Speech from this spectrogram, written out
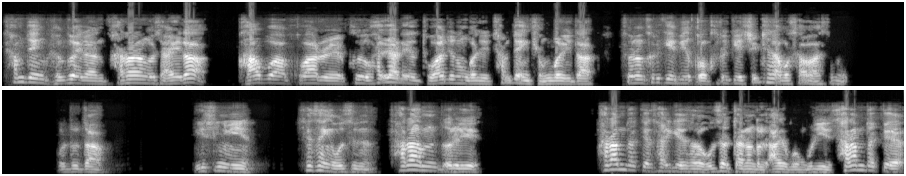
참된 경거이란 가난한 것이 아니라 과부와 고아를 그 환란에 도와주는 것이 참된 경거이다. 저는 그렇게 믿고 그렇게 실천하고 살아왔습니다. 모두 다 예수님이 세상에 오신 사람들이 사람답게 살기 위해서 오셨다는 걸 알고 우리 사람답게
